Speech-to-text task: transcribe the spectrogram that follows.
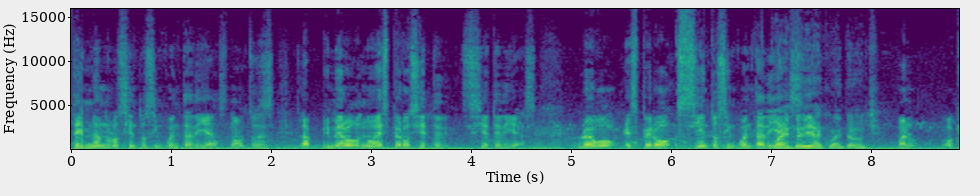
terminando los 150 días, ¿no? Entonces, la, primero no esperó 7 días. Luego esperó 150 días. 40 días, 40 noches. Bueno, ok,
